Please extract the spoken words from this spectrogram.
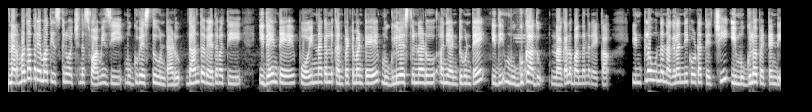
నర్మదా ప్రేమ తీసుకుని వచ్చిన స్వామీజీ ముగ్గు వేస్తూ ఉంటాడు. దాంతో వేదవతి ఇదేంటే పోయిన నగలను కనిపెట్టమంటే ముగ్గులు వేస్తున్నాడు అని అంటూ ఉంటే ఇది ముగ్గు కాదు నగల బంధన రేఖ. ఇంట్లో ఉన్న నగలన్నీ కూడా తెచ్చి ఈ ముగ్గులో పెట్టండి.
